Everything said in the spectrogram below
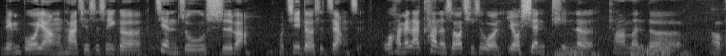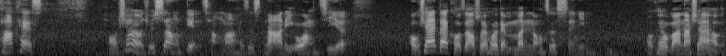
林博洋他其实是一个建筑师吧？我记得是这样子。我还没来看的时候，其实我有先听了他们的呃 Podcast。好像有去上典藏吗？还是哪里？忘记了。哦，我现在戴口罩，所以会有点闷哦，这个声音。OK，我把它拿下来好了。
